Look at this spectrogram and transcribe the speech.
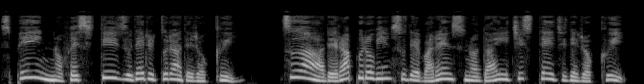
スペインのフェスティーズ・デルトゥラで6位、ツアーデラプロビンスでバレンスの第1ステージで6位、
